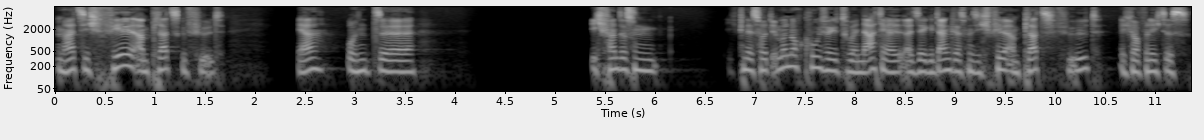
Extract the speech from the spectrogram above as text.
man hat sich fehl am Platz gefühlt. Ja, und äh, ich fand das ein, ich finde das heute immer noch komisch, wenn ich darüber nachdenke, also der Gedanke, dass man sich fehl am Platz fühlt. Ich hoffe nicht, dass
